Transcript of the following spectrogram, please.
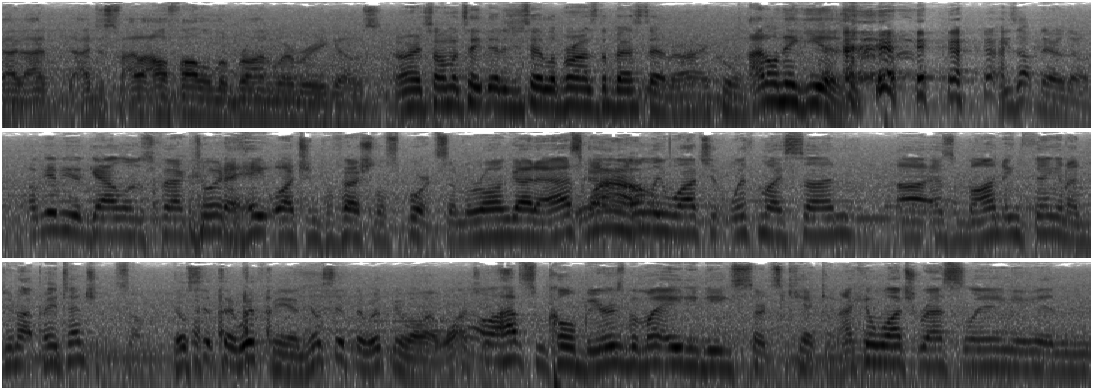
I, I, I just I'll follow LeBron wherever he goes. All right, so I'm gonna take that as you say LeBron's the best ever. All right, cool. I don't think he is. He's up there though. I'll give you a gallows factoid. I hate watching professional sports. I'm the wrong guy to ask. I only watch it with my son uh, as a bonding thing, and I do not pay attention. So He'll sit there with me, and he'll sit there with me while I watch I'll have some cold beers, but my ADD starts kicking. I can watch wrestling, and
